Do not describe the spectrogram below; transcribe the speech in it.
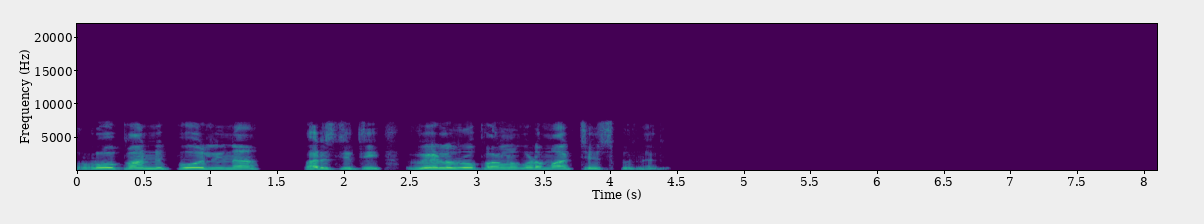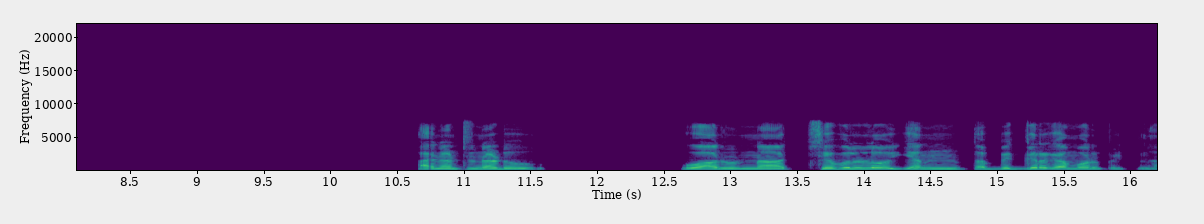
రూపాన్ని పోలిన పరిస్థితి వీళ్ళ రూపాలను కూడా మార్చేసుకున్నారు. ఆయన అంటున్నాడు వారు నా చెవులలో ఎంత బిగ్గరగా మొరపెట్టినా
